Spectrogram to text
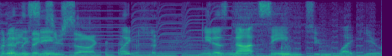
definitely he thinks you seems suck. like he, he does not seem to like you.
